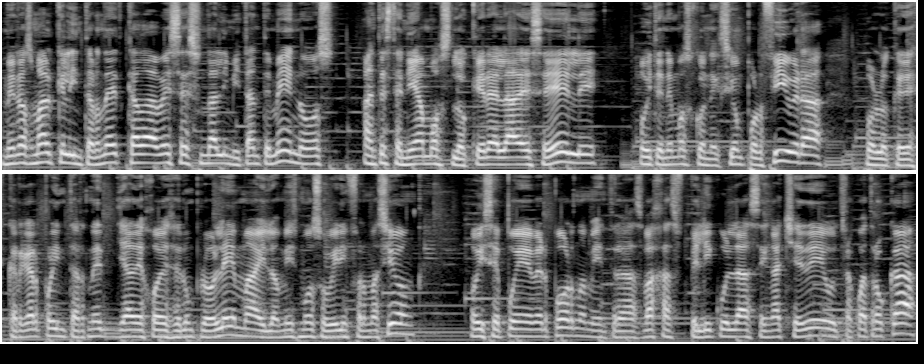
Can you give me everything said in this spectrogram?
Menos mal que el Internet cada vez es una limitante menos, antes teníamos lo que era el ADSL, Hoy tenemos conexión por fibra, por lo que descargar por internet ya dejó de ser un problema y lo mismo subir información. Hoy se puede ver porno mientras bajas películas en HD Ultra 4K,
